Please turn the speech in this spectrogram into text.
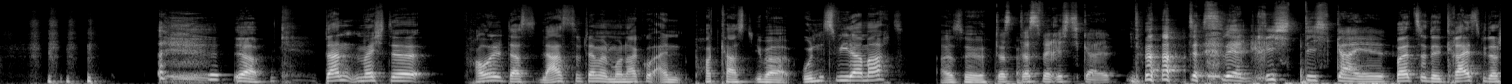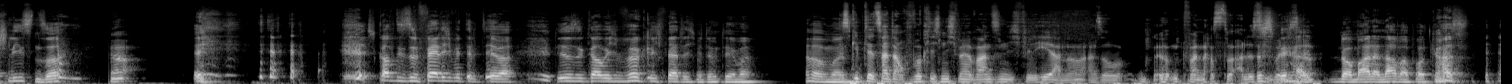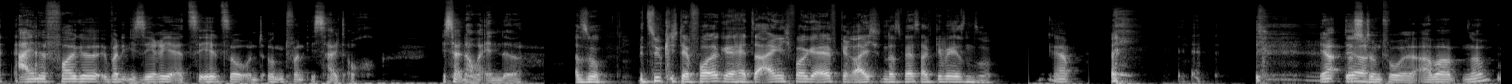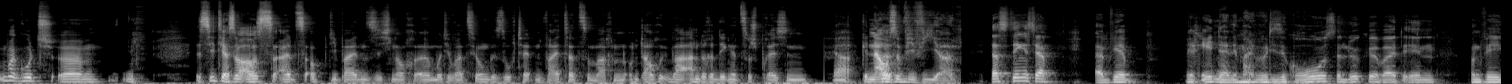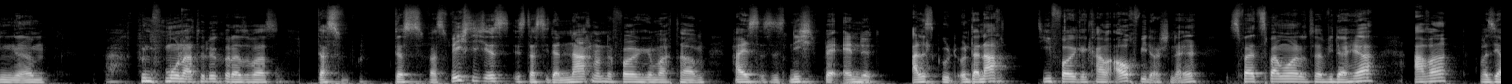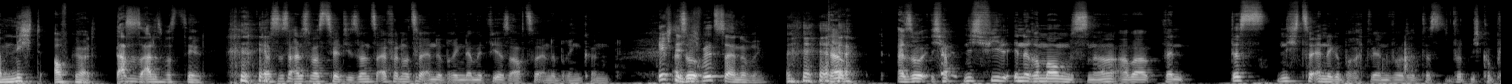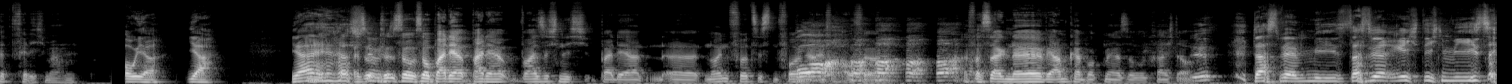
ja. Dann möchte Paul, dass Last September in Monaco einen Podcast über uns wieder macht. Also. Das, das wäre richtig geil. das wäre richtig geil. Wolltest du den Kreis wieder schließen, so? Ja. ich glaube, die sind fertig mit dem Thema. Die sind, glaube ich, wirklich fertig mit dem Thema. Oh Mann. Es gibt jetzt halt auch wirklich nicht mehr wahnsinnig viel her, ne? Also irgendwann hast du alles das über diese halt normaler Lava-Podcast. eine Folge über die Serie erzählt so und irgendwann ist halt auch ist halt auch Ende. Also bezüglich der Folge hätte eigentlich Folge 11 gereicht und das wäre es halt gewesen so. Ja. ja, das ja. stimmt wohl. Aber ne, war gut. Ähm, es sieht ja so aus, als ob die beiden sich noch äh, Motivation gesucht hätten, weiterzumachen und auch über andere Dinge zu sprechen. Ja. Genauso das, wie wir. Das Ding ist ja, äh, wir, wir reden ja immer über diese große Lücke bei denen, von wegen ähm, fünf Monate Lücke oder sowas. Das, das, was wichtig ist, ist, dass sie danach noch eine Folge gemacht haben. Heißt, es ist nicht beendet. Alles gut. Und danach, die Folge kam auch wieder schnell. Ist zwar jetzt zwei Monate wieder her, aber aber sie haben nicht aufgehört. Das ist alles, was zählt. das ist alles, was zählt. Die sollen es einfach nur zu Ende bringen, damit wir es auch zu Ende bringen können. Richtig, also, ich will es zu Ende bringen. da, also ich habe nicht viel innere Monks, ne? Aber wenn das nicht zu Ende gebracht werden würde, das würde mich komplett fertig machen. Oh ja, ja. Ja, ja, das also stimmt. so so bei der bei der weiß ich nicht bei der äh, 49. Folge oh. einfach aufhören. Einfach sagen, ne, wir haben keinen Bock mehr, so reicht auch. Das wäre mies, das wäre richtig mies.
